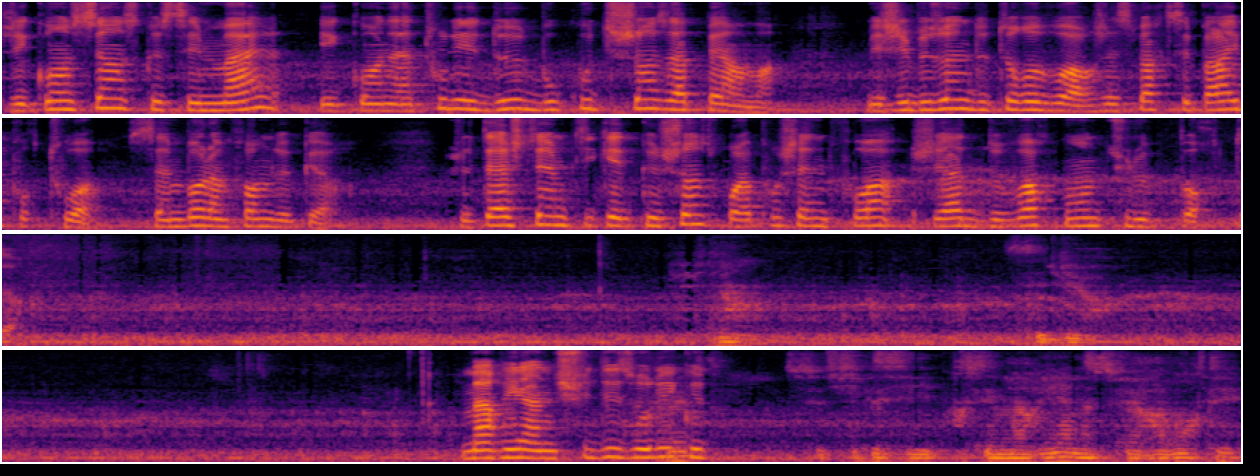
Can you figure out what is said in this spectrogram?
J'ai conscience que c'est mal et qu'on a tous les deux beaucoup de choses à perdre. Mais j'ai besoin de te revoir. J'espère que c'est pareil pour toi. Symbole en forme de cœur. Je t'ai acheté un petit quelque chose pour la prochaine fois. J'ai hâte de voir comment tu le portes. Putain. C'est dur. Marianne, je suis désolée que... Ce type essayait de pousser Marianne à se faire avorter.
